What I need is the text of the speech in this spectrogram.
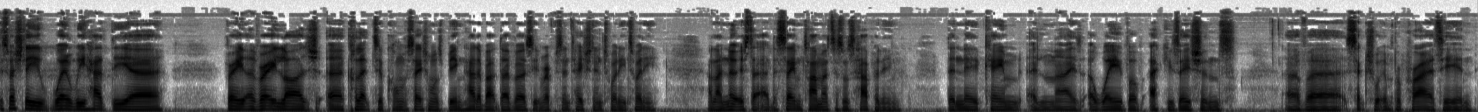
especially when we had the uh, very a very large uh, collective conversation was being had about diversity and representation in 2020, and I noticed that at the same time as this was happening, then there came a, nice, a wave of accusations of uh, sexual impropriety and.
